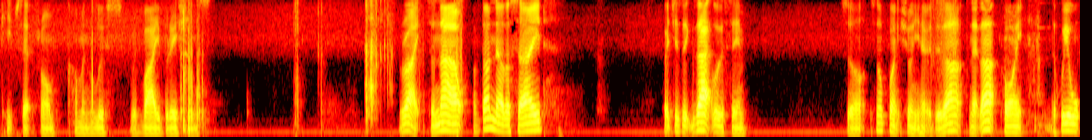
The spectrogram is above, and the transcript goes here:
keeps it from coming loose with vibrations. Right, so now I've done the other side, which is exactly the same. So it's no point showing you how to do that. And at that point, the wheel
